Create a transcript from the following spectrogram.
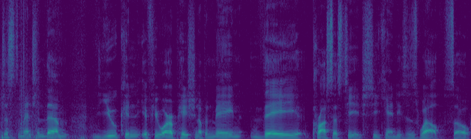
just to mention them, you can, if you are a patient up in Maine, they process THC candies as well. So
